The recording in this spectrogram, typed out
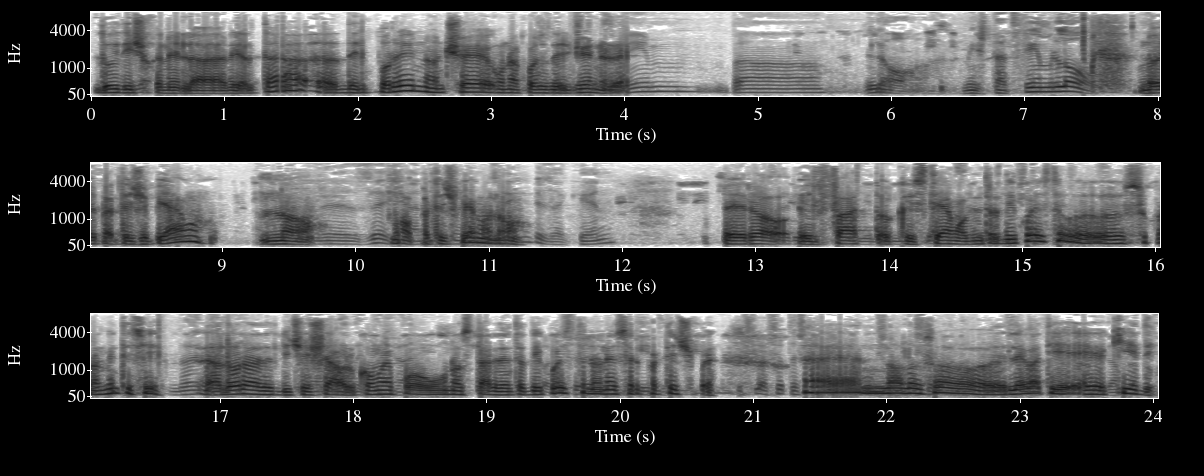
lui dice che nella realtà del Bore non c'è una cosa del genere. Noi partecipiamo? No. No, partecipiamo no. Però il fatto che stiamo dentro di questo, sicuramente sì. Allora dice Shaul, come può uno stare dentro di questo e non essere partecipe? Eh, non lo so, levati e chiedi.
